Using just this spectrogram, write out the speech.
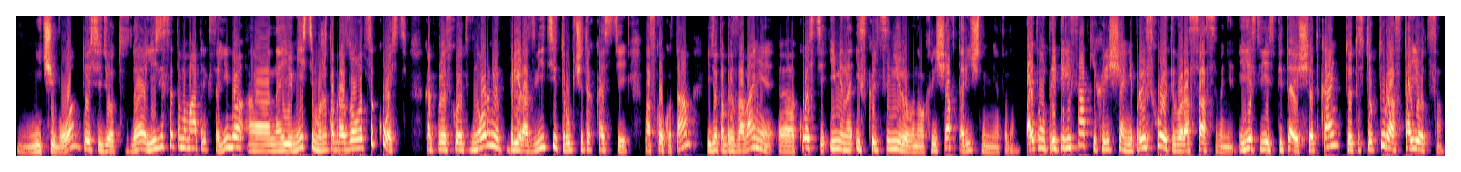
ничего, то есть идет да, лизис этого матрикса, либо э, на ее месте может образовываться кость, как происходит в норме при развитии трубчатых костей, поскольку там идет образование э, кости именно из кальцинированного хряща вторичным методом. Поэтому при пересадке хряща не происходит его рассасывание, и если есть питающая ткань, то эта структура остается.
